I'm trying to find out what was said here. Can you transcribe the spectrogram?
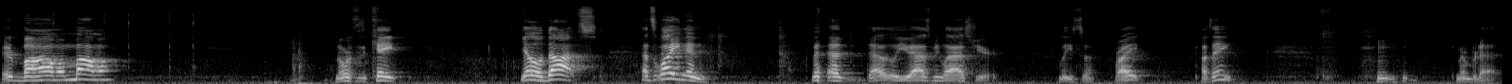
it's Bahama Mama. North of the Cape. Yellow dots. That's lightning. that was what you asked me last year, Lisa, right? I think. Remember that.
